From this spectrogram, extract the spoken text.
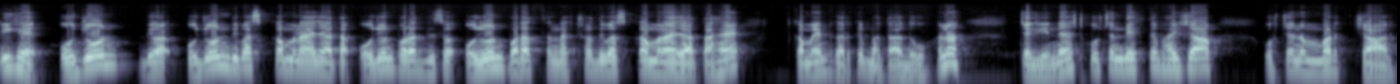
ठीक है? ओजोन ओजोन दिवस कब मनाया जाता है? ओजोन परत ओजोन परत संरक्षण दिवस कब मनाया जाता है? कमेंट करके बता दो, है ना? चलिए नेक्स्ट क्वेश्चन देखते हैं भाई साहब। क्वेश्चन नंबर चार।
